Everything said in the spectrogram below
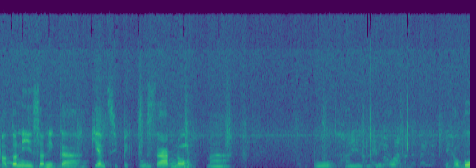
เอาตอนนี้สนิกาเกี่ยมสิไปกูซาดเนาะมาปูให้มีเขามีเขาบุ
